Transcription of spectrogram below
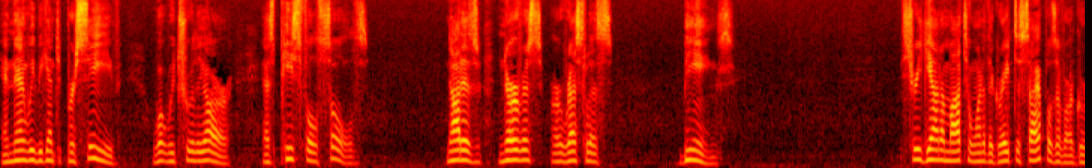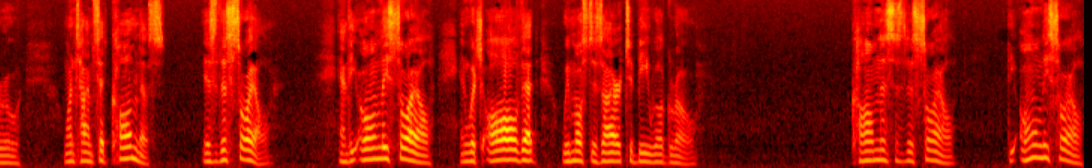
and then we begin to perceive what we truly are as peaceful souls, not as nervous or restless beings. Sri Gyanamata, one of the great disciples of our Guru, one time said, Calmness is the soil, and the only soil in which all that we most desire to be will grow. Calmness is the soil, the only soil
